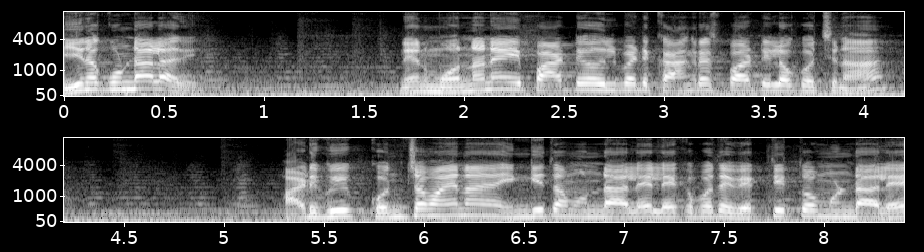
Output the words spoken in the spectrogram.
ఈయనకు ఉండాలి అది. నేను మొన్ననే ఈ పార్టీ వదిలిపెట్టి కాంగ్రెస్ పార్టీలోకి వచ్చిన ఆడికి కొంచెమైనా ఇంగితం ఉండాలి లేకపోతే వ్యక్తిత్వం ఉండాలి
